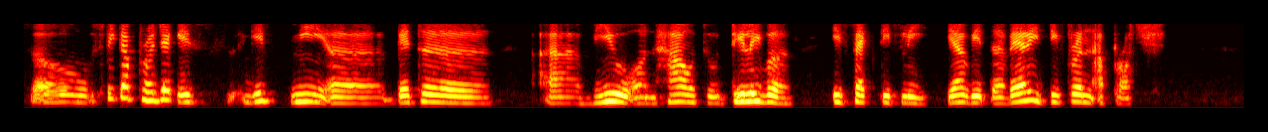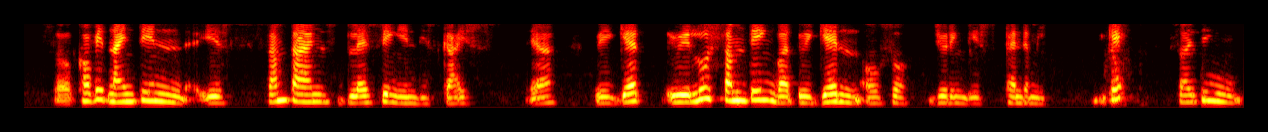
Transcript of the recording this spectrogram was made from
So Speak Up project is give me a better uh, view on how to deliver effectively, yeah, with a very different approach. So COVID-19 is sometimes blessing in disguise. Yeah, we get, we lose something, but we gain also during this pandemic. Okay. So I think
